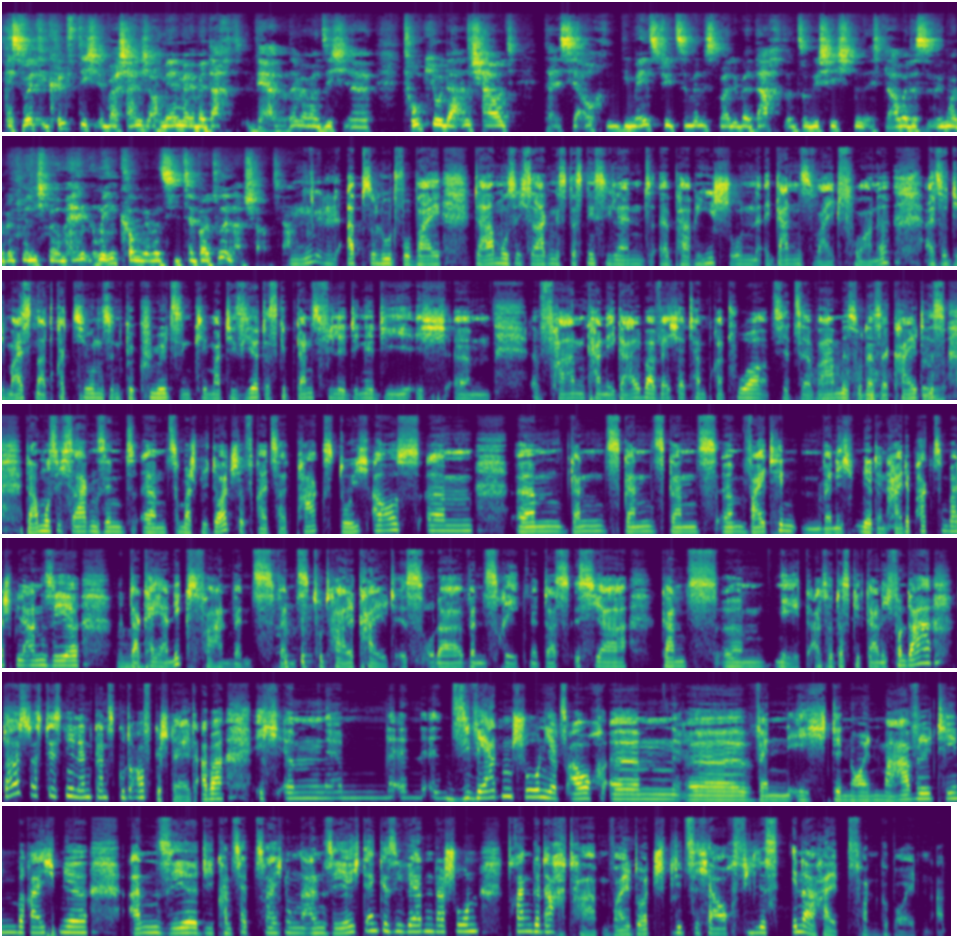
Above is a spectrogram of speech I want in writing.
Es wird künftig wahrscheinlich auch mehr und mehr überdacht werden. Ne? Wenn man sich äh, Tokio da anschaut, da ist ja auch die Main Street zumindest mal überdacht und so Geschichten. Ich glaube, dass irgendwann wird man nicht mehr umhin, umhinkommen, wenn man sich die Temperaturen anschaut. Ja. Mhm, absolut, wobei da muss ich sagen, ist das Disneyland äh, Paris schon ganz weit vorne. Also die meisten Attraktionen sind gekühlt, sind klimatisiert. Es gibt ganz viele Dinge, die ich ähm, fahren kann, egal bei welcher Temperatur, ob es jetzt sehr warm ist oder sehr kalt mhm. ist. Da muss ich sagen, sind ähm, zum Beispiel deutsche Freizeitparks durchaus ähm, ähm, ganz, ganz, ganz ähm, weit hinten. Wenn ich mir den Heidepark zum Beispiel ansehe, mhm. da kann ja nichts fahren, wenn es total kalt ist oder wenn es regnet. Das ist ja ganz, ähm, nee, also das geht gar nicht. Von daher, da ist das Disneyland ganz gut aufgestellt. Aber ich, ähm, äh, sie werden schon jetzt auch, ähm, äh, wenn ich den neuen Marvel-Themenbereich mir ansehe, die Konzeptzeichnungen ansehe, ich denke, sie werden da schon dran gedacht haben, weil dort spielt sich ja auch vieles innerhalb von Gebäuden ab.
